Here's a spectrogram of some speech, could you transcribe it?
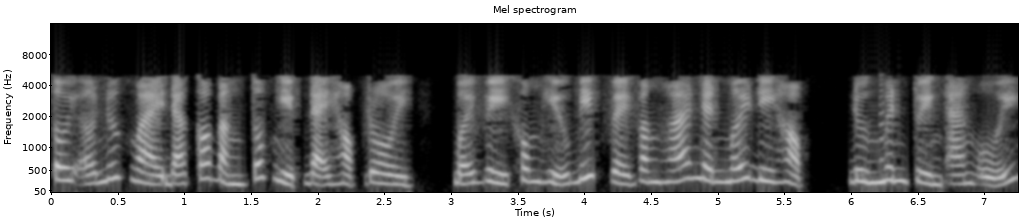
tôi ở nước ngoài đã có bằng tốt nghiệp đại học rồi, bởi vì không hiểu biết về văn hóa nên mới đi học, đường Minh Tuyền an ủi,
